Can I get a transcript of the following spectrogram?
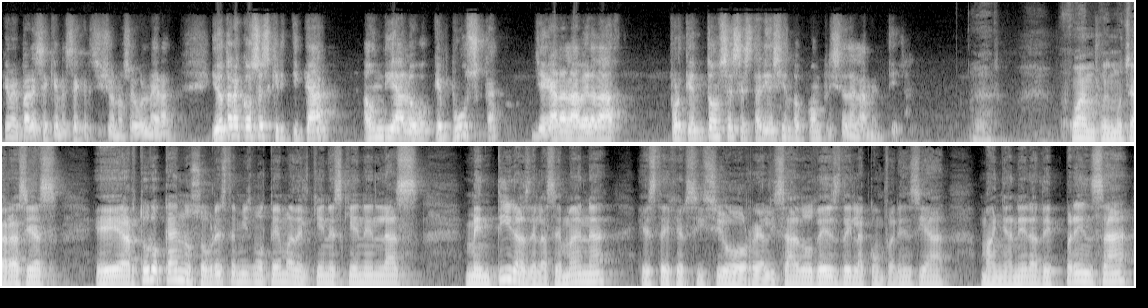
que me parece que en este ejercicio no se vulnera, y otra cosa es criticar a un diálogo que busca llegar a la verdad, porque entonces estaría siendo cómplice de la mentira. Claro. Juan, pues muchas gracias. Eh, Arturo Cano, sobre este mismo tema del quién es quién en las mentiras de la semana, este ejercicio realizado desde la conferencia mañanera de prensa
